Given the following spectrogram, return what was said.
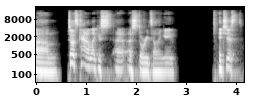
Um, so it's kind of like a, a storytelling game. It's just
